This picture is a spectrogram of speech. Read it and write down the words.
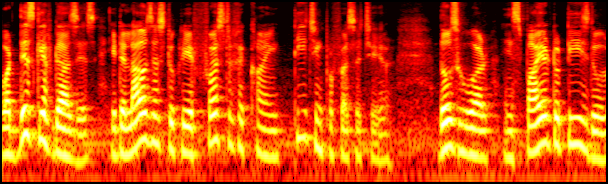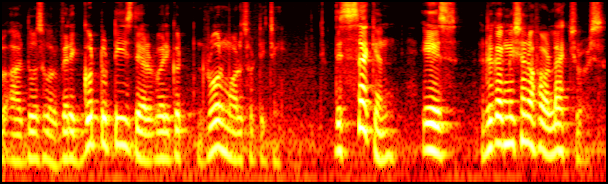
What this gift does is it allows us to create first of a kind teaching professor chair. Those who are inspired to teach, those are those who are very good to teach, they are very good role models for teaching. The second is recognition of our lecturers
